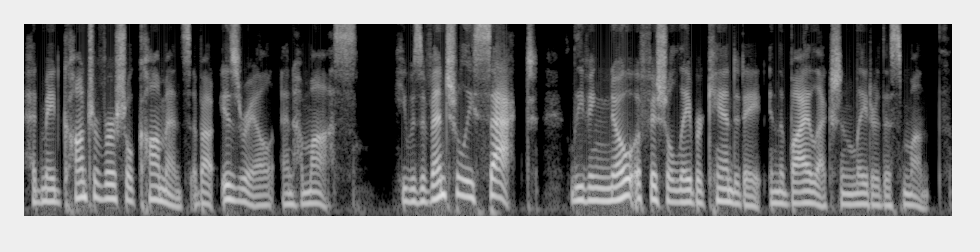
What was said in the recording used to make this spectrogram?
had made controversial comments about Israel and Hamas. He was eventually sacked, leaving no official Labour candidate in the by election later this month.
